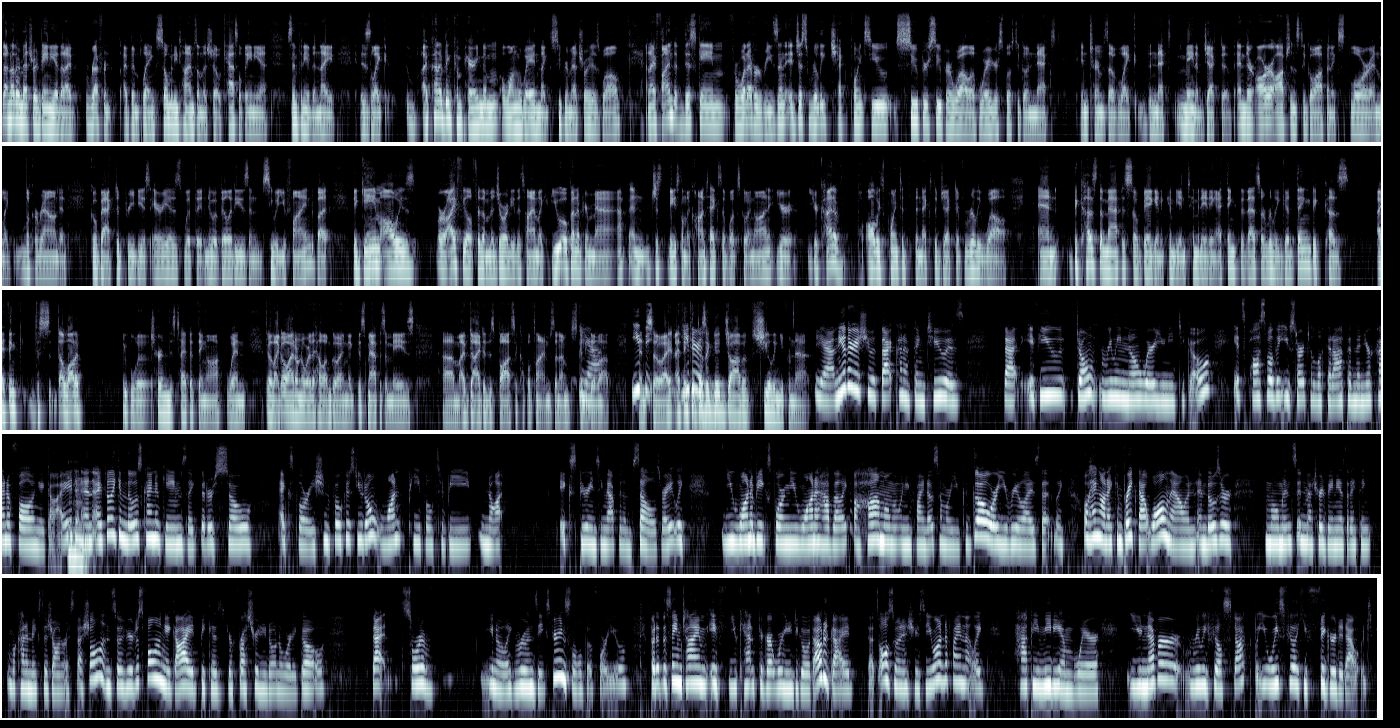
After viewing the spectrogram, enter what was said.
another Metroidvania that I've referenced, I've been playing so many times on the show, Castlevania Symphony of the Night, is like I've kind of been comparing them along the way and like Super Metroid as well. And I find that this game, for whatever reason, it just really checkpoints you super, super well of where you're supposed to go next in terms of like the next main objective. And there are options to go off and explore and like look around and go back to previous areas with the new abilities and see what you find. But the game always or I feel for the majority of the time, like if you open up your map and just based on the context of what's going on, you're you're kind of always pointed to the next objective really well. And because the map is so big and it can be intimidating, I think that that's a really good thing because I think this a lot of people will turn this type of thing off when they're like, "Oh, I don't know where the hell I'm going. Like this map is a maze. Um, I've died to this boss a couple times, and I'm just gonna give up." Either, and so I, I think either- it does a good job of shielding you from that. Yeah, and the other issue with that kind of thing too is that if you don't really know where you need to go, it's possible that you start to look it up and then you're kind of following a guide. Mhm. And I feel like in those kind of games like that are so exploration focused, you don't want people to be not experiencing that for themselves, right? Like you want to be exploring, you want to have that like aha moment when you find out somewhere you could go or you realize that like, oh, hang on, I can break that wall now and and those are moments in Metroidvanias that I think what kind of makes the genre special. And so if you're just following a guide because you're frustrated you don't know where to go, that sort of you know like ruins the experience a little bit for you. But at the same time, if you can't figure out where you need to go without a guide, that's also an issue. So you want to find that like happy medium where you never really feel stuck, but you always feel like you figured it out.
